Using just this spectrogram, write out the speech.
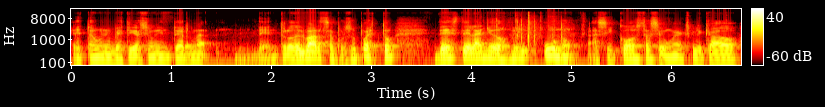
Esta es una investigación interna dentro del Barça, por supuesto, desde el año 2001. Así consta, según ha explicado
